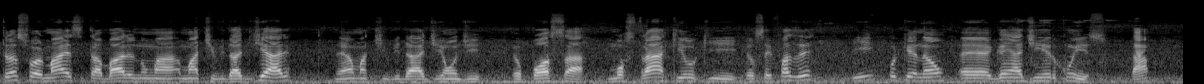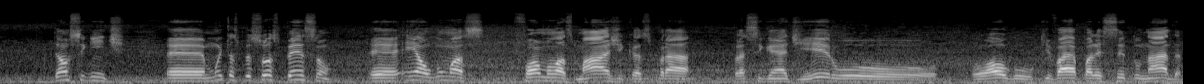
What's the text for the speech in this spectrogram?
transformar esse trabalho numa uma atividade diária, né? Uma atividade onde eu possa mostrar aquilo que eu sei fazer e, por que não, é, ganhar dinheiro com isso, tá? Então é o seguinte, é, muitas pessoas pensam é, em algumas fórmulas mágicas para se ganhar dinheiro ou, ou algo que vai aparecer do nada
